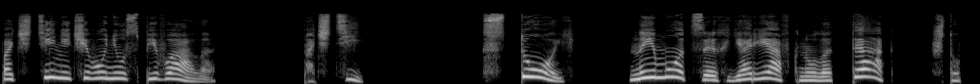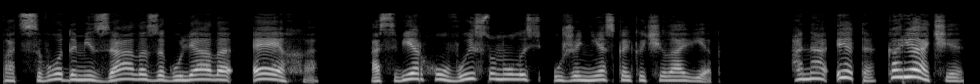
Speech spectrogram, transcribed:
почти ничего не успевала. Почти. «Стой!» На эмоциях я рявкнула так, что под сводами зала загуляло эхо, а сверху высунулось уже несколько человек. «Она это, горячая!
